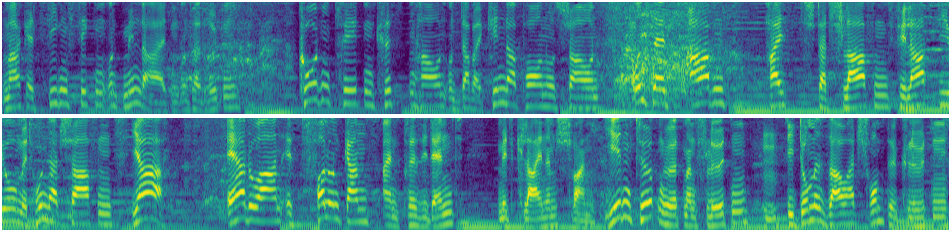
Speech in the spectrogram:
mag er Ziegen ficken und Minderheiten unterdrücken. Kurden treten, Christen hauen und dabei Kinderpornos schauen. Und selbst abends heißt's statt schlafen Fellatio mit 100 Schafen. Ja, Erdogan ist voll und ganz ein Präsident, mit kleinem Schwanz. Jeden Türken hört man flöten, die dumme Sau hat Schrumpelklöten.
